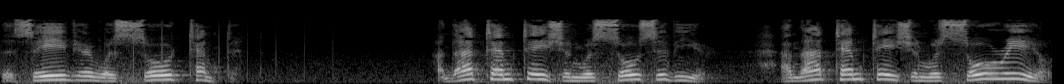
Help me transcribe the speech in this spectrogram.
The Savior was so tempted, and that temptation was so severe, and that temptation was so real,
